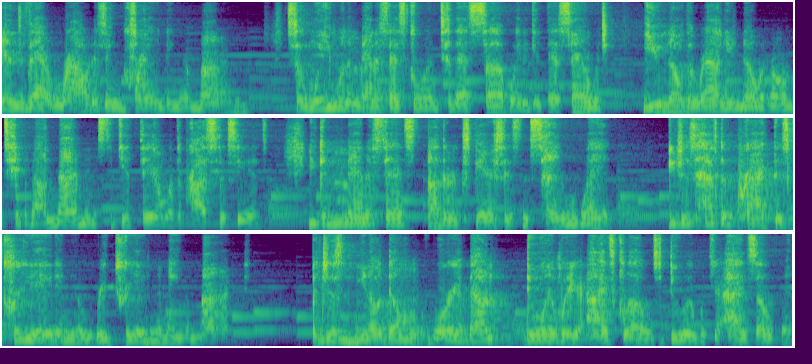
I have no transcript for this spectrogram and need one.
and that route is ingrained in your mind. So when you want to manifest going to that subway to get that sandwich, you know the route. You know it'll only take about nine minutes to get there and what the process is. You can manifest other experiences the same way. You just have to practice creating them, recreating them in your mind. But just, you know, don't worry about doing it with your eyes closed. Do it with your eyes open.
